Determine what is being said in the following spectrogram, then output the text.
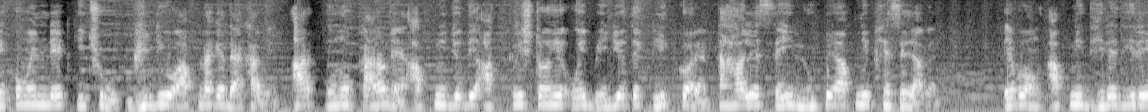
রেকমেন্ডেড কিছু ভিডিও আপনাকে দেখাবে। আর কোনো কারণে আপনি যদি আকৃষ্ট হয়ে ওই ভিডিওতে ক্লিক করেন, তাহলে সেই লুপে আপনি ফেঁসে যাবেন। এবং আপনি ধীরে ধীরে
